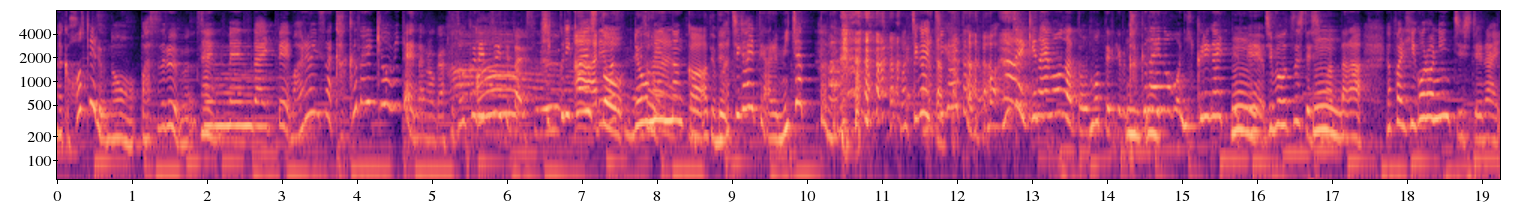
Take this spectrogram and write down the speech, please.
なんかホテルのバスルーム洗面台って丸いさ拡大鏡みたいなのが付属でついてたりする。ひっくり返すと両面なんかあって。間違えてあれ見ちゃったの。間違えた。間違えたの、まあ、見ちゃいけないものだと思ってるけど拡大の方にひっくり返ってて、うん、自分を映してしまったら、やっぱり日頃認知してない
